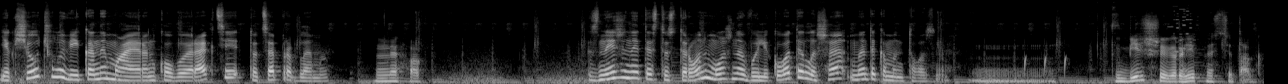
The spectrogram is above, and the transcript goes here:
Якщо у чоловіка немає ранкової ерекції, то це проблема. Не факт. Знижений тестостерон можна вилікувати лише медикаментозно. В більшій вірогідності так.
